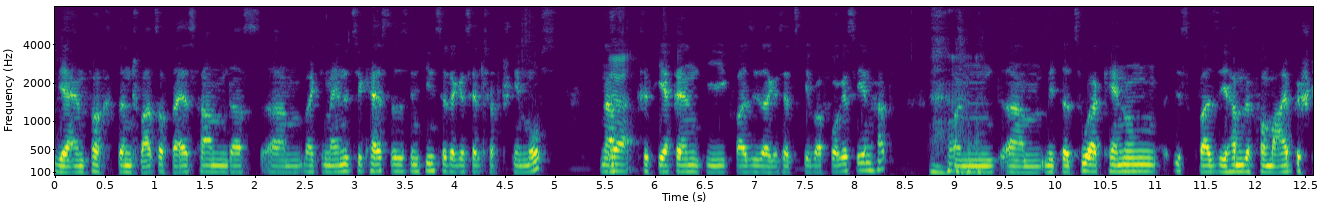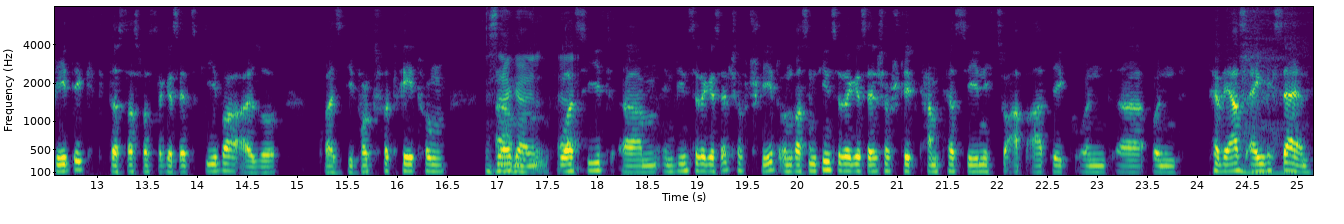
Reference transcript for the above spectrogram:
wir einfach dann schwarz auf weiß haben, dass, ähm, weil gemeinnützig heißt, dass es im Dienste der Gesellschaft stehen muss, nach ja. Kriterien, die quasi der Gesetzgeber vorgesehen hat. Und ähm, mit der Zuerkennung ist quasi, haben wir formal bestätigt, dass das, was der Gesetzgeber, also quasi die Volksvertretung, Sehr ähm, geil. vorsieht, ja. ähm, im Dienste der Gesellschaft steht. Und was im Dienste der Gesellschaft steht, kann per se nicht so abartig und, äh, und pervers eigentlich sein,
